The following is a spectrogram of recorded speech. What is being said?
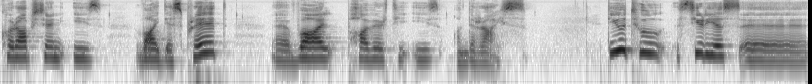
Corruption is widespread uh, while poverty is on the rise. Due to serious uh,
